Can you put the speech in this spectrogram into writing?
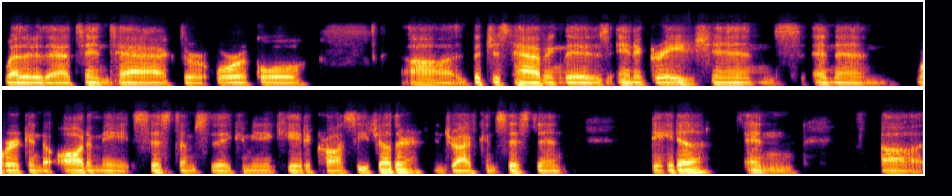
whether that's Intacct or Oracle. Uh, but just having those integrations and then working to automate systems so they communicate across each other and drive consistent data. And uh,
